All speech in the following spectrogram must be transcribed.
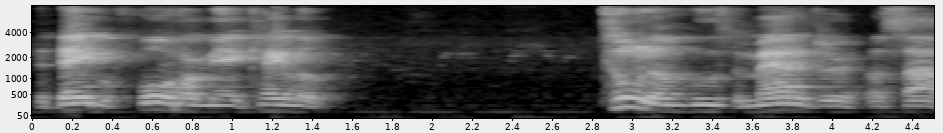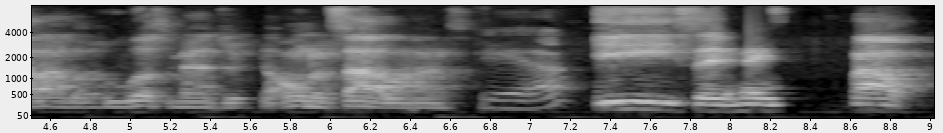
the day before, me and Caleb Tuna, who's the manager of Sideline, who was the manager, the owner of Sidelines, yeah, he said, "Hey, about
